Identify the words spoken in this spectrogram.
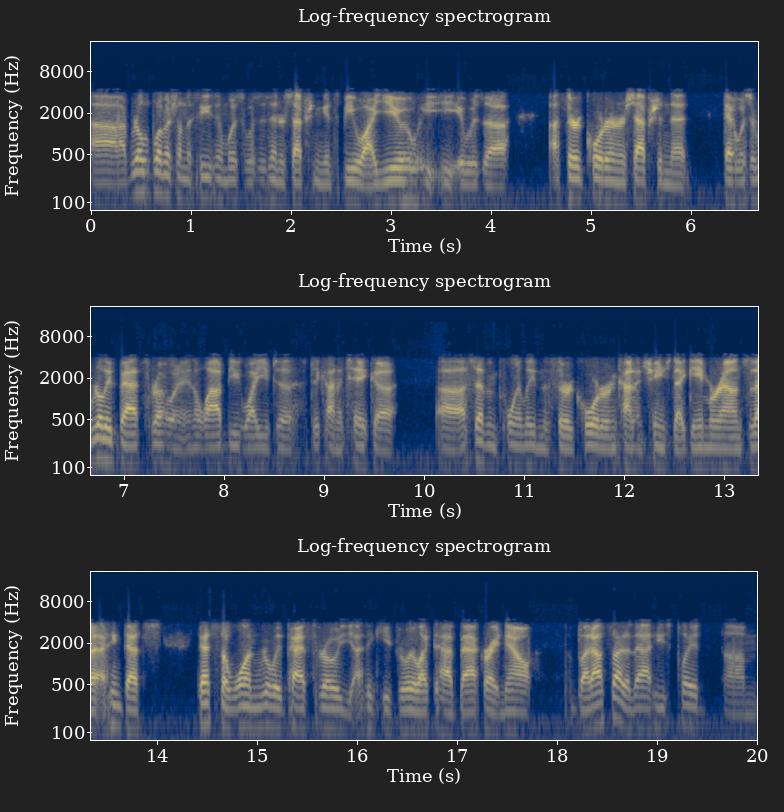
uh, real blemish on the season was was his interception against BYU. He, he, it was a, a third quarter interception that that was a really bad throw and, and allowed BYU to to kind of take a a seven point lead in the third quarter and kind of change that game around. So that I think that's that's the one really bad throw I think he'd really like to have back right now. But outside of that, he's played um,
